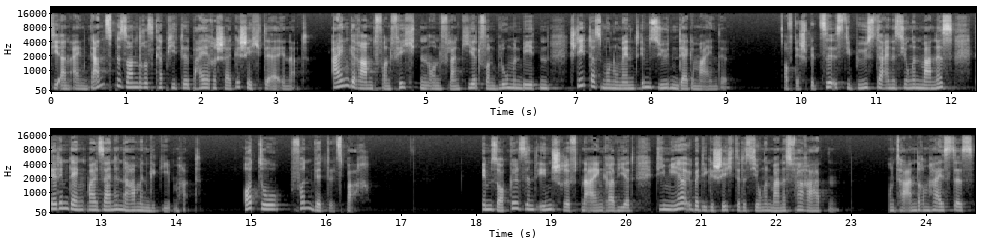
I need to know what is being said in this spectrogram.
die an ein ganz besonderes Kapitel bayerischer Geschichte erinnert. Eingerahmt von Fichten und flankiert von Blumenbeeten steht das Monument im Süden der Gemeinde. Auf der Spitze ist die Büste eines jungen Mannes, der dem Denkmal seinen Namen gegeben hat. Otto von Wittelsbach. Im Sockel sind Inschriften eingraviert, die mehr über die Geschichte des jungen Mannes verraten. Unter anderem heißt es,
